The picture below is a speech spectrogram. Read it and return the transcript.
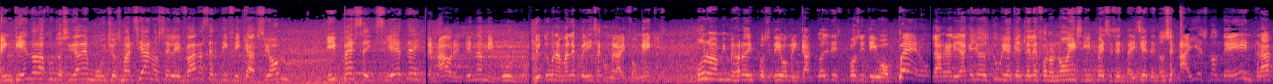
entiendo la curiosidad de muchos. Marcianos, se les va la certificación IP67. Ahora entiendan mi punto. Yo tuve una mala experiencia con el iPhone X. Uno de mis mejores dispositivos, me encantó el dispositivo, pero la realidad que yo descubrí es que el teléfono no es IP67. Entonces ahí es donde entra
